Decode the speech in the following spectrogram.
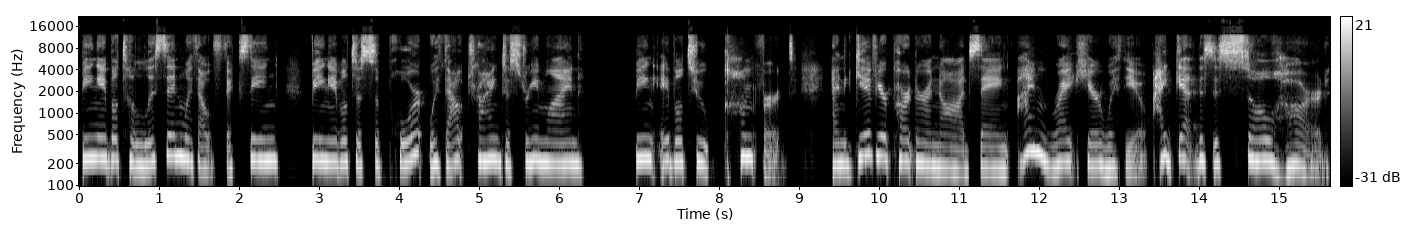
Being able to listen without fixing, being able to support without trying to streamline, being able to comfort and give your partner a nod saying, I'm right here with you. I get this is so hard,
